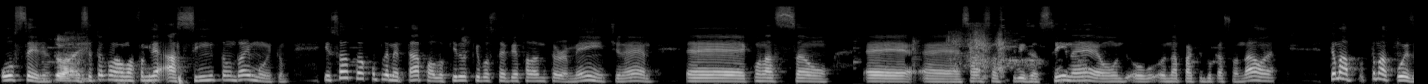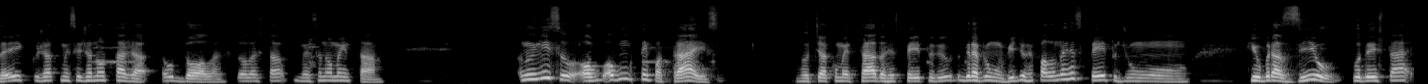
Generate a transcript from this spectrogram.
Ou seja, dói. você está com uma família assim, então dói muito. E só para complementar, Paulo, aquilo que você veio falando anteriormente, né, é, com relação é, é, essas, essas crises assim, né, ou, ou, na parte educacional, né, tem uma, tem uma coisa aí que eu já comecei a notar já, é o dólar. O dólar está começando a aumentar. No início, algum tempo atrás, eu tinha comentado a respeito, eu gravei um vídeo falando a respeito de um que o Brasil poderia estar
